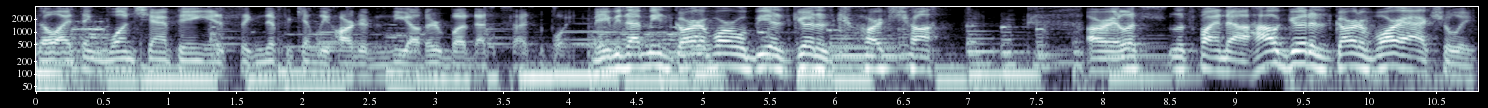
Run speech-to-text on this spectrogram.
though I think one champion is significantly harder than the other, but that's besides the point. Maybe that means Gardevoir will be as good as Garchomp. Alright, let's let's find out. How good is Gardevoir actually?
